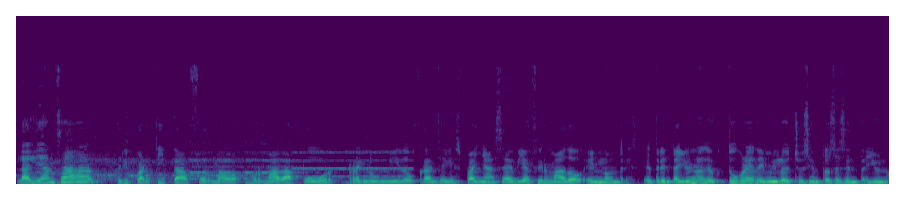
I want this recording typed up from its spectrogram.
la alianza tripartita formada por Reino Unido, Francia y España se había firmado en Londres el 31 de octubre de 1861,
